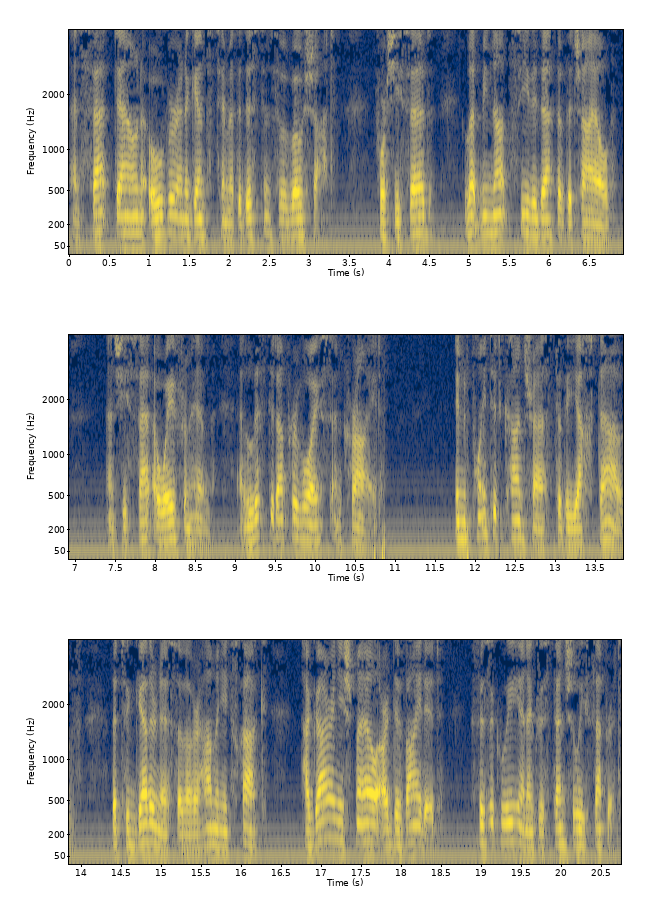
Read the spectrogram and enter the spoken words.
and sat down over and against him at the distance of a bowshot, for she said, let me not see the death of the child. And she sat away from him, and lifted up her voice and cried. In pointed contrast to the Yachdav, the togetherness of Abraham and Yitzchak, Hagar and Ishmael are divided, physically and existentially separate.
